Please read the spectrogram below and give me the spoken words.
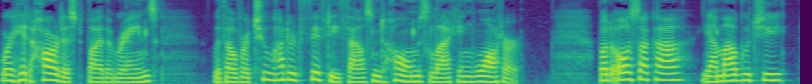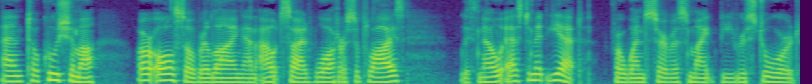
were hit hardest by the rains, with over 250,000 homes lacking water. But Osaka, Yamaguchi, and Tokushima are also relying on outside water supplies, with no estimate yet for when service might be restored.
